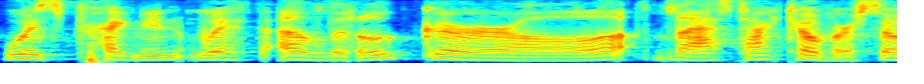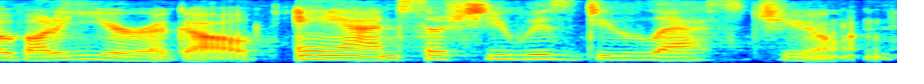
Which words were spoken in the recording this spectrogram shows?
was pregnant with a little girl last October, so about a year ago. And so she was due last June.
